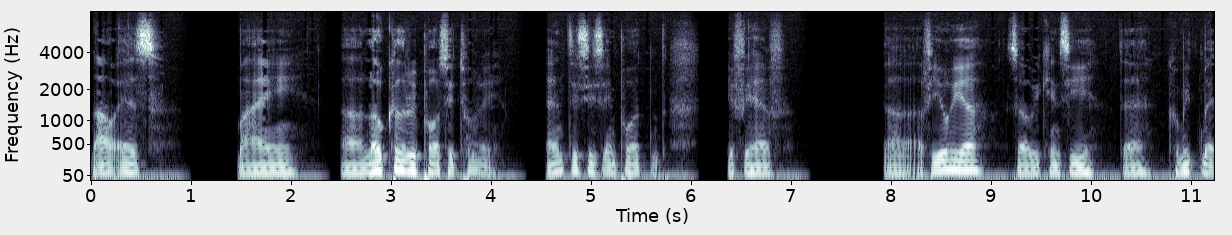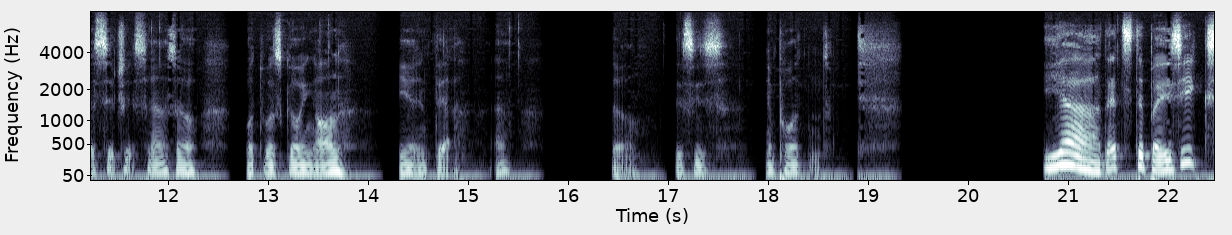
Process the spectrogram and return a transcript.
now as my uh, local repository and this is important if we have uh, a view here so we can see the commit messages yeah? so what was going on here and there yeah? so this is important yeah that's the basics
